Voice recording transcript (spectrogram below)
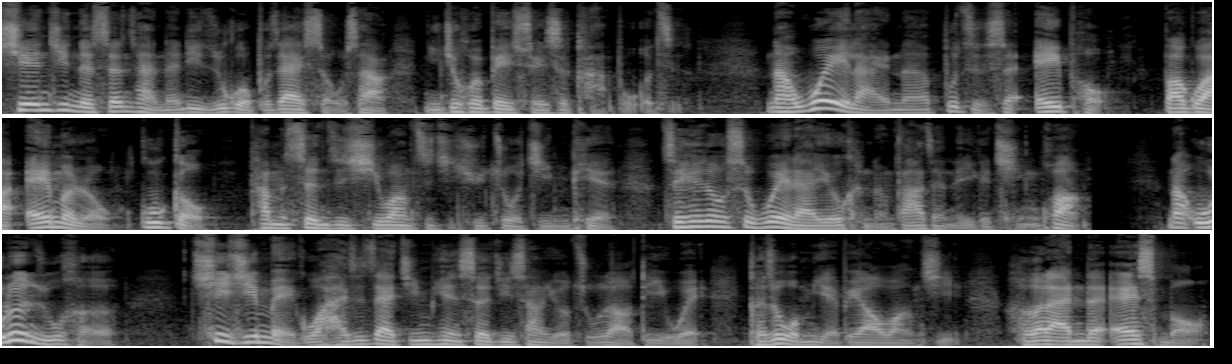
先进的生产能力如果不在手上，你就会被随时卡脖子。那未来呢，不只是 Apple，包括 Amazon、Google，他们甚至希望自己去做晶片，这些都是未来有可能发展的一个情况。那无论如何。迄今，美国还是在晶片设计上有主导地位。可是，我们也不要忘记，荷兰的 ASML，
